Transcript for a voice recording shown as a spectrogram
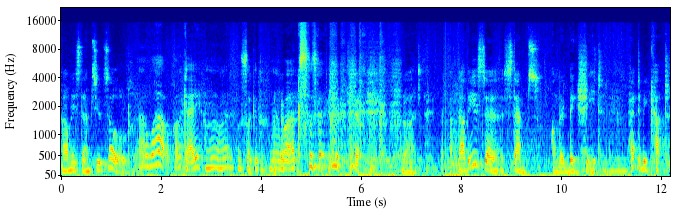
how many stamps you'd sold. Oh wow! Okay, all right. Let's look at it works. Right. Now these uh, stamps on the big sheet had to be cut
